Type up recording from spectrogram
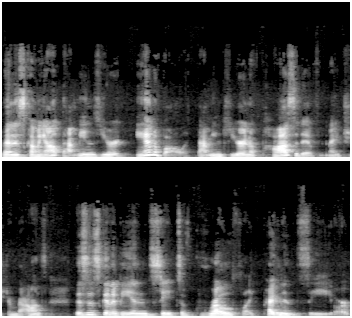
than is coming out, that means you're anabolic. That means you're in a positive nitrogen balance. This is going to be in states of growth like pregnancy or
